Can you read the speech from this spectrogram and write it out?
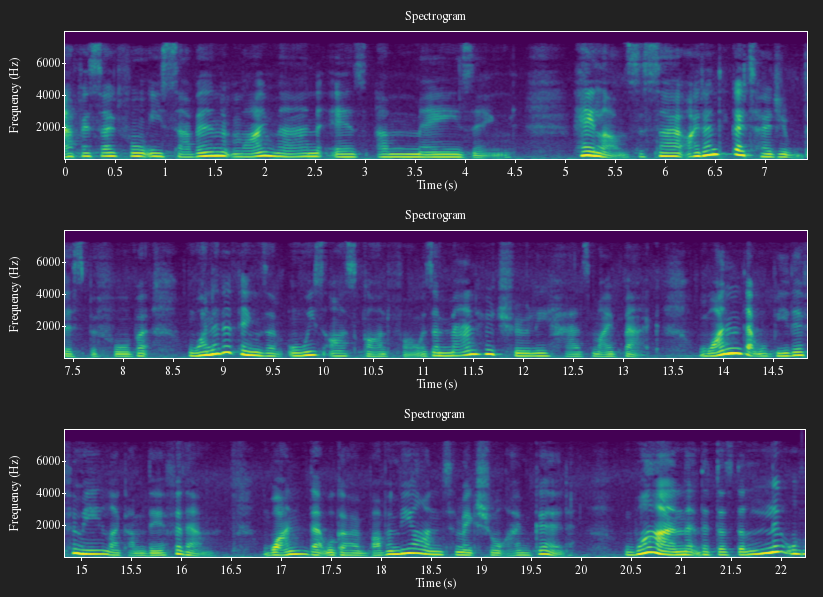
episode 47. My man is amazing. Hey, loves. So, I don't think I told you this before, but one of the things I've always asked God for was a man who truly has my back. One that will be there for me like I'm there for them. One that will go above and beyond to make sure I'm good. One that does the little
